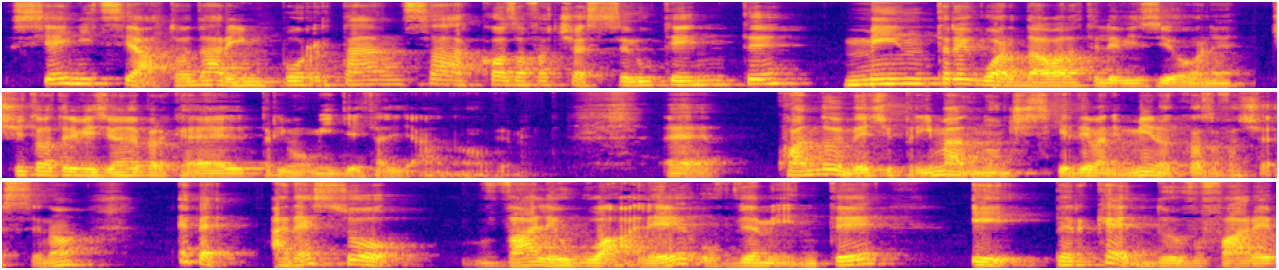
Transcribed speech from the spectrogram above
Si è iniziato a dare importanza a cosa facesse l'utente mentre guardava la televisione. Cito la televisione perché è il primo media italiano, ovviamente. Eh, quando invece prima non ci si chiedeva nemmeno che cosa facesse, no? E beh, adesso vale uguale, ovviamente, e perché devo fare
